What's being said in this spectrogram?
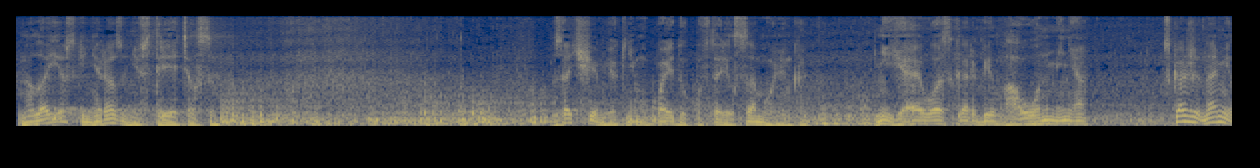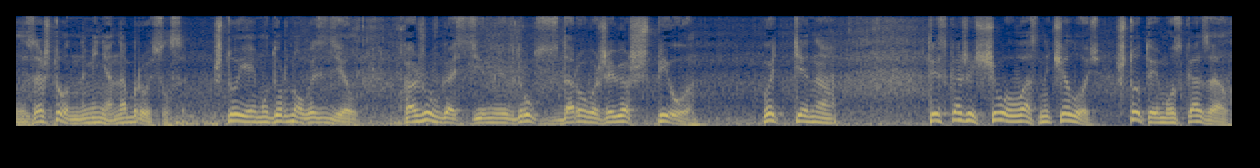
Но Лаевский ни разу не встретился. «Зачем я к нему пойду?» — повторил Самойленко. «Не я его оскорбил, а он меня. Скажи, на милость, за что он на меня набросился? Что я ему дурного сделал? Вхожу в гостиную, и вдруг здорово живешь шпион. Вот тена. Ты скажи, с чего у вас началось? Что ты ему сказал?»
